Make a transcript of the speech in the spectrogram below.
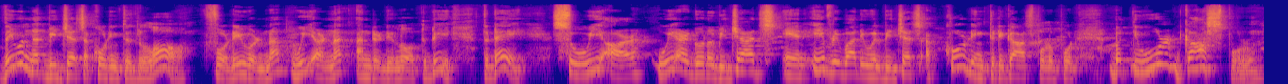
They will not be judged according to the law, for they were not, we are not under the law today, today. So we are, we are going to be judged and everybody will be judged according to the gospel of Paul. But the word gospel,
